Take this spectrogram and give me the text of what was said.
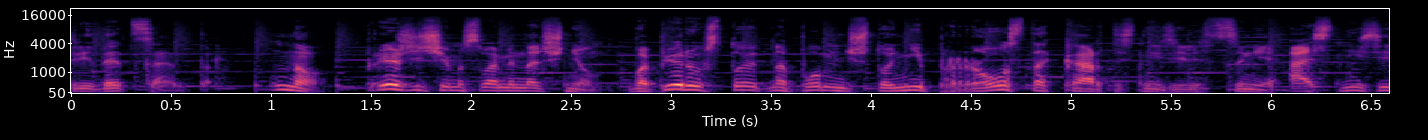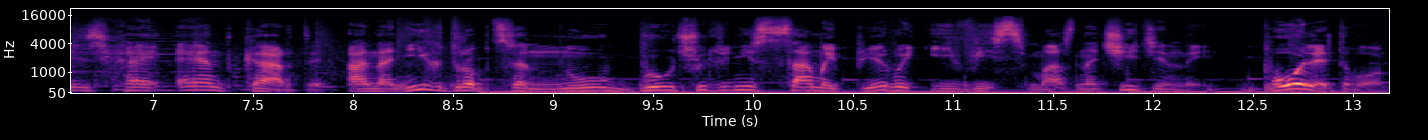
3D Center. Но, прежде чем мы с вами начнем, во-первых, стоит напомнить, что не просто карты снизились в цене, а снизились high-end карты, а на них drop цен, ну, был чуть ли не самый первый и весьма значительный. Более того,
